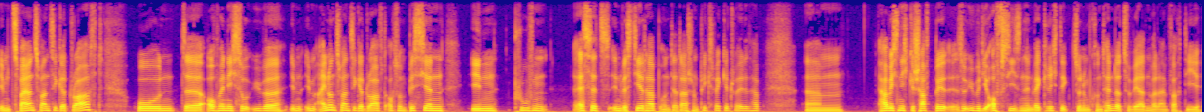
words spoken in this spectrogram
im 22er Draft. Und äh, auch wenn ich so über im, im 21er Draft auch so ein bisschen in Proven Assets investiert habe und ja da schon Picks weggetradet habe, ähm, habe ich es nicht geschafft, so über die Offseason hinweg richtig zu einem Contender zu werden, weil einfach die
